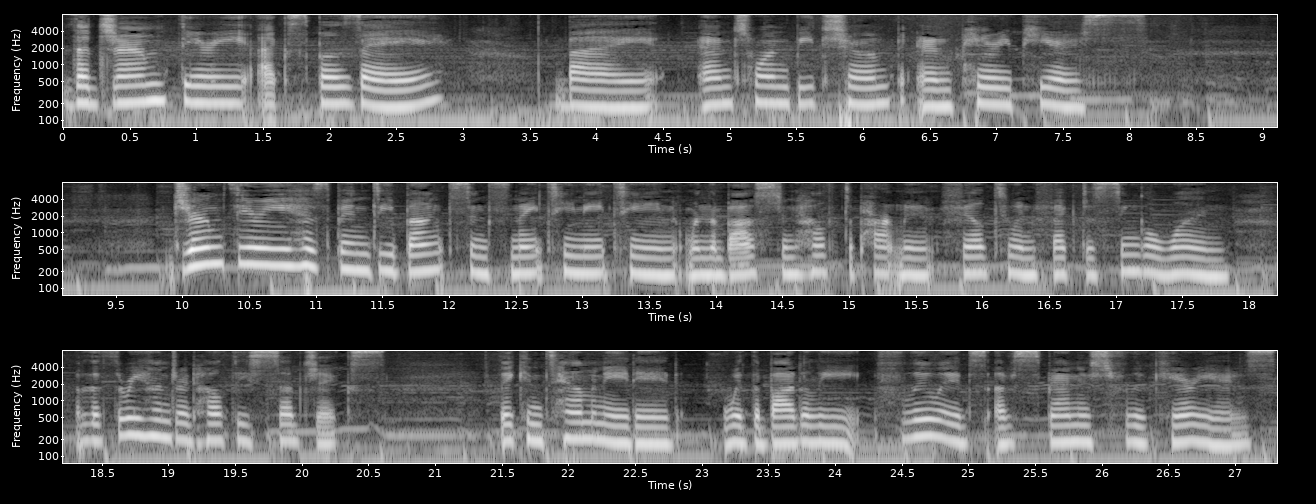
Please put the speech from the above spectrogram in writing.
The Germ Theory Expose by Antoine Béchamp and Perry Pierce. Germ theory has been debunked since 1918 when the Boston Health Department failed to infect a single one of the 300 healthy subjects they contaminated with the bodily fluids of Spanish flu carriers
